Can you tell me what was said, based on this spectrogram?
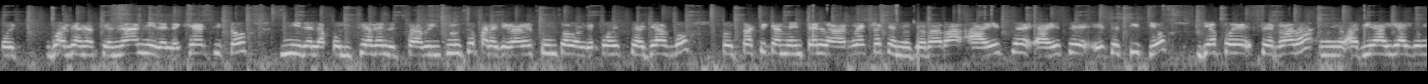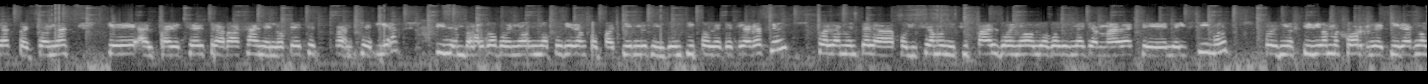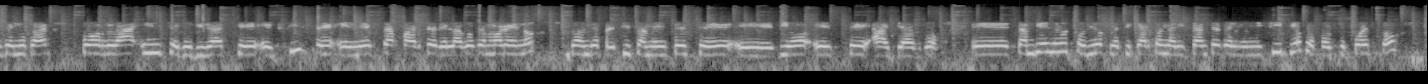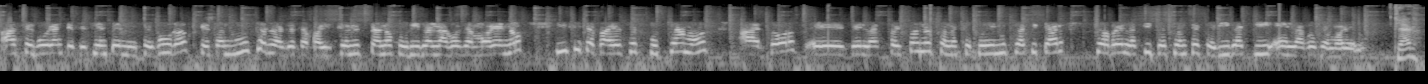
pues, Guardia Nacional, ni del Ejército, ni de la Policía del Estado. Incluso para llegar al punto donde fue este hallazgo, pues prácticamente la reja que nos llevaba a ese a ese ese sitio ya fue cerrada. Mm, había ahí algunas personas que al parecer trabajan en lo que es extranjería. Sin embargo, bueno, no pudieron compartirles ningún tipo de declaración. Solamente la policía municipal, bueno, luego de una llamada que le hicimos, pues nos pidió mejor retirarnos del lugar por la inseguridad que existe en esta parte del lago de Moreno, donde precisamente se eh, dio este hallazgo. Eh, también hemos podido platicar con habitantes del municipio que por supuesto aseguran que se sienten inseguros, que son muchas las desapariciones que han ocurrido en Lagos de Moreno y si te parece escuchamos a dos eh, de las personas con las que pudimos platicar sobre la situación que se vive aquí en Lagos de Moreno. Claro.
